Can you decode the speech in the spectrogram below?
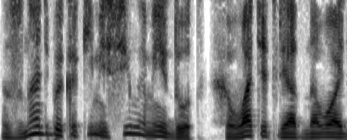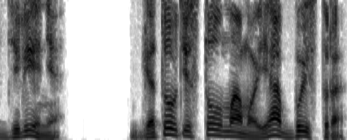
Знать бы, какими силами идут, хватит ли одного отделения. «Готовьте стол, мама, я быстро!»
